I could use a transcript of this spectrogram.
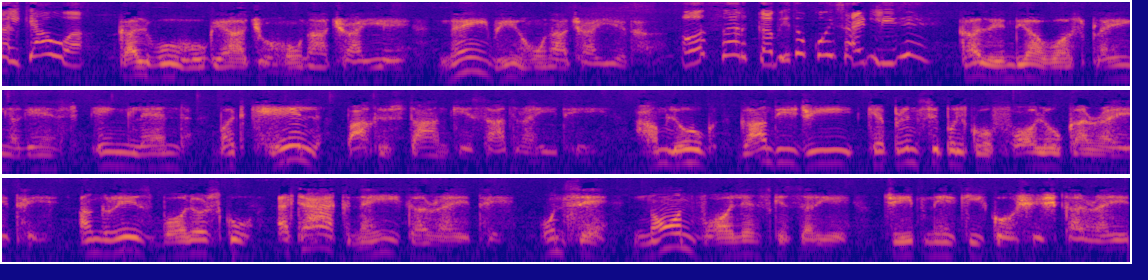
कल क्या हुआ? कल वो हो गया जो होना चाहिए। नहीं भी होना चाहिए था। ओ सर कभी तो कोई साइड लीजिए। कल India was playing against England but खेल पाकिस्तान के साथ रही थी। हम लोग गांधी जी के प्रिंसिपल को फॉलो कर रहे थे। अंग्रेज़ बॉलर्स को अटैक नहीं कर रहे थे। उनसे नॉन वायलेंस के ज़रिए जीतने की कोशिश कर रहे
